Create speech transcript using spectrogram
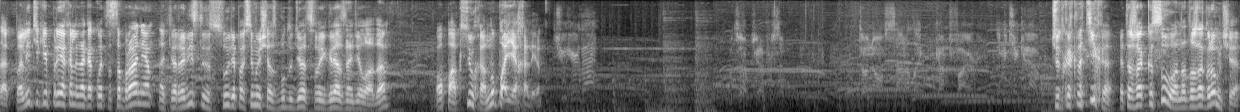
Так, политики приехали на какое-то собрание, а террористы, судя по всему, сейчас будут делать свои грязные дела, да? Опа, Ксюха, ну поехали. Что-то как-то тихо. Это же АКСУ, она должна громче.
